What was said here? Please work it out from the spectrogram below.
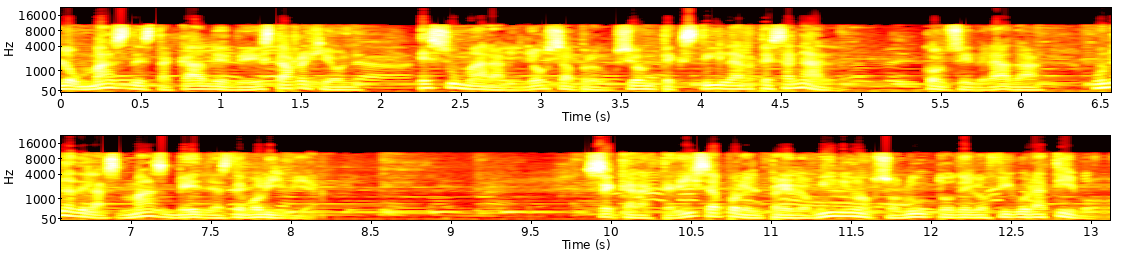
Lo más destacable de esta región es su maravillosa producción textil artesanal, considerada una de las más bellas de Bolivia. Se caracteriza por el predominio absoluto de lo figurativo,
